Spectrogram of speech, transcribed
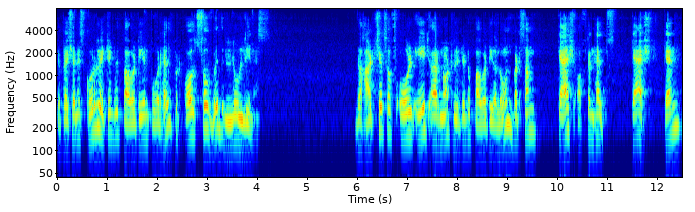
depression is correlated with poverty and poor health, but also with loneliness. The hardships of old age are not related to poverty alone, but some cash often helps. Cash can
